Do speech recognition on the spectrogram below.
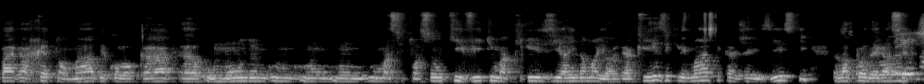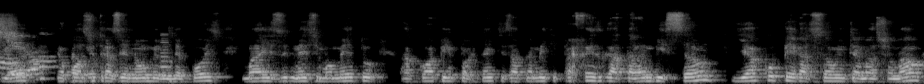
para a retomada e colocar é, o mundo numa situação que evite uma crise ainda maior. A crise climática já existe, ela poderá ser pior, eu posso trazer números depois, mas nesse momento a COP é importante exatamente para resgatar a ambição e a cooperação internacional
